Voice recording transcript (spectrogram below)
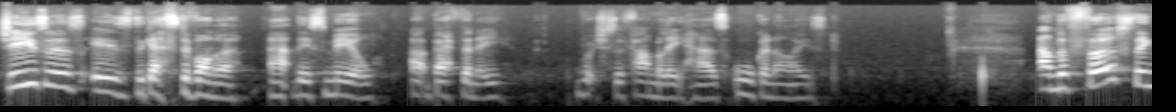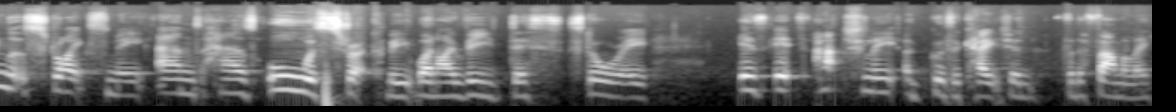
Jesus is the guest of honour at this meal at Bethany, which the family has organised. And the first thing that strikes me and has always struck me when I read this story is it's actually a good occasion for the family.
